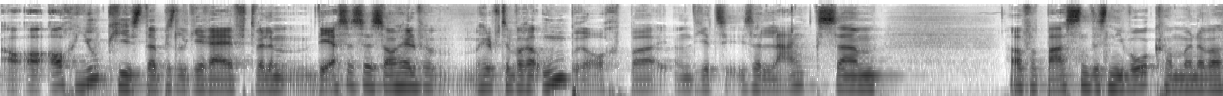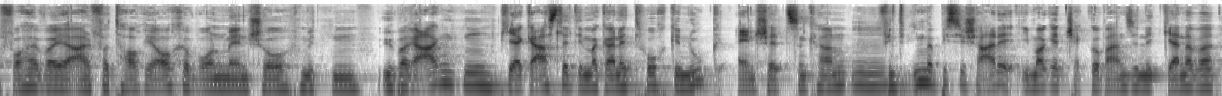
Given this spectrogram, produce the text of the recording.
auch Yuki ist da ein bisschen gereift, weil die erste Saisonhälfte Hälfte war er unbrauchbar und jetzt ist er langsam auf ein passendes Niveau kommen, aber vorher war ja Alpha Tauri auch eine One-Man-Show mit einem überragenden Pierre Gasly, den man gar nicht hoch genug einschätzen kann. Mhm. Finde immer ein bisschen schade. Ich mag ja Checo wahnsinnig gern, aber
